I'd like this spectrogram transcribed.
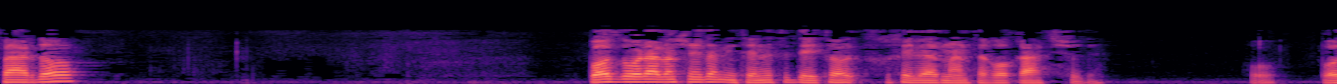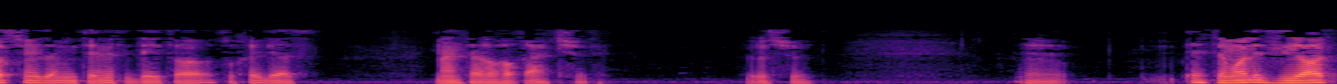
فردا. باز دوباره الان شنیدم اینترنت دیتا خیلی از منطقه قطع شده. خب باز شنیدم اینترنت دیتا تو خیلی از منطقه ها قطع شده. درست شد. احتمال زیاد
